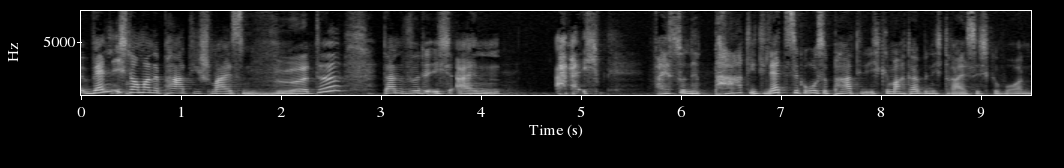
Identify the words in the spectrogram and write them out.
wenn ich noch mal eine Party schmeißen würde, dann würde ich ein, aber ich, weißt du, eine Party, die letzte große Party, die ich gemacht habe, bin ich 30 geworden.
